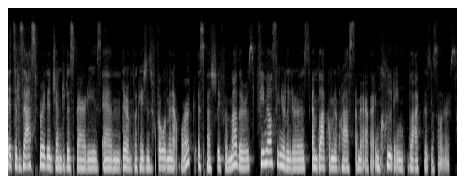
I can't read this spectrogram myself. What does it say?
it's exacerbated gender disparities and their implications for women at work, especially for mothers, female senior leaders, and Black women across America, including Black business owners.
